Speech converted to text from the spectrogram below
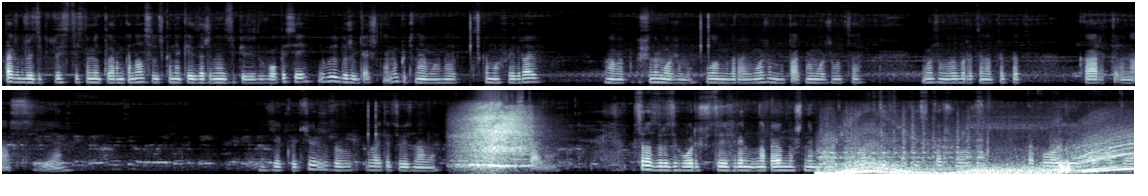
Також, друзі, підписуйтесь на мій телеграм-канал, ссылочка на який заженеться під в описі. І буду дуже вдячний. А ми починаємо на Free Drive. А ми поки що не можемо. Long Drive можемо? Так, ми можемо це. Можемо вибрати, наприклад, карти у нас є. Є кутюр, давайте цю візьмемо. Сразу, друзі, говорю, що цієї гри, напевно ж немає. Трохи скачував такої багато.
